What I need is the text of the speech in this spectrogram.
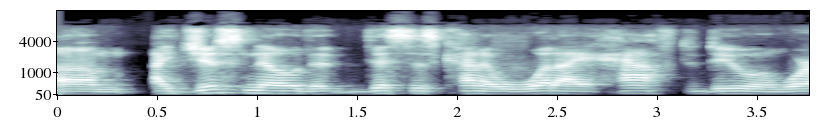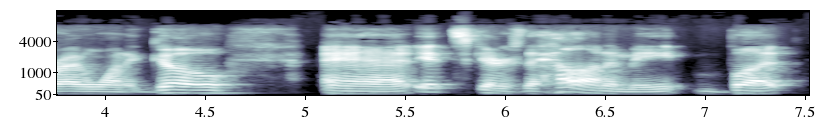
Um, I just know that this is kind of what I have to do and where I want to go. And it scares the hell out of me, but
